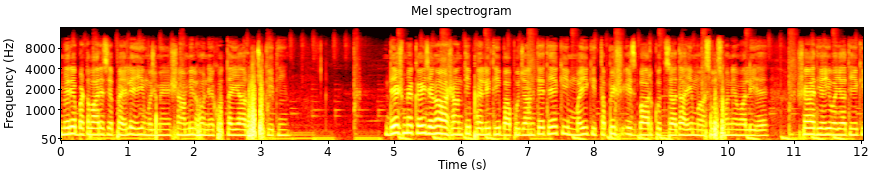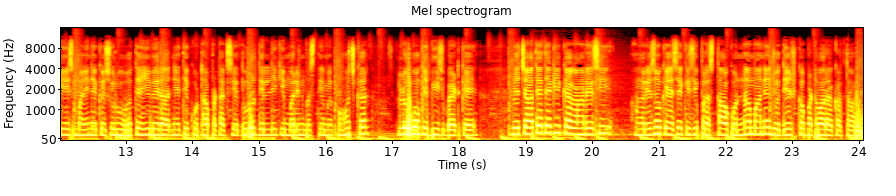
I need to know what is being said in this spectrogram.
मेरे बंटवारे से पहले ही मुझमें शामिल होने को तैयार हो चुकी थीं। देश में कई जगह अशांति फैली थी। बापू जानते थे कि मई की तपिश इस बार कुछ ज़्यादा ही महसूस होने वाली है। शायद यही वजह थी कि इस महीने के शुरू होते ही वे राजनीतिक उठापटक से दूर दिल्ली की मलिन बस्ती में पहुंचकर लोगों के बीच बैठ गए। वे चाहते थे कि कांग्रेसी अंग्रेज़ों के ऐसे किसी प्रस्ताव को न माने जो देश का बंटवारा करता हो।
